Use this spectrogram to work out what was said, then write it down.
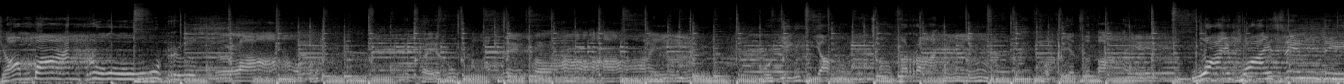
ชาวบ้านรู้หรือเปล่า ระไรชอบเปลี่ยนสไตล์วายวายสิ้นดี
